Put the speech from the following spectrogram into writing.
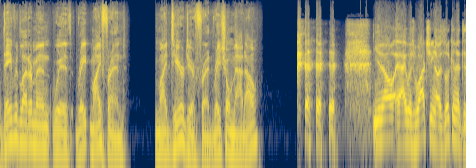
David Letterman with rate my friend, my dear dear friend Rachel Maddow. You know, I was watching. I was looking at the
